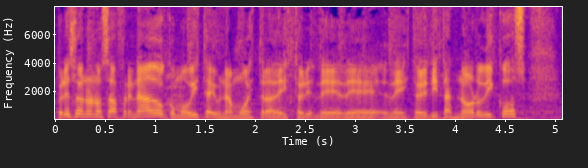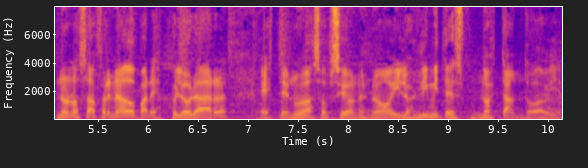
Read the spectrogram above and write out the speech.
Pero eso no nos ha frenado, como viste hay una muestra de, de, historietistas nórdicos, no nos ha frenado para explorar este, nuevas opciones, ¿no? Y los límites no están todavía.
